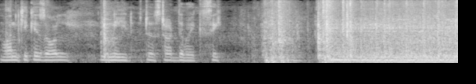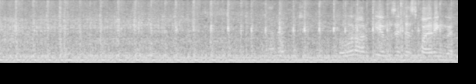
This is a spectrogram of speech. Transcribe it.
one kick is all you need to start the bike. See? And at lower RPMs it is firing well.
